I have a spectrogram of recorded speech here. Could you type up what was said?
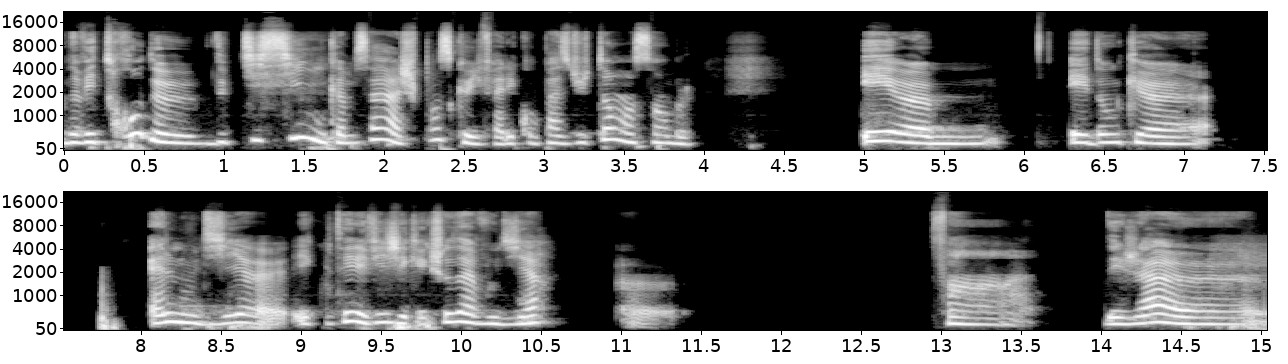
on avait trop de, petits signes comme ça. Je pense qu'il fallait qu'on passe du temps ensemble. Et, euh, et donc, euh, elle nous dit, euh, écoutez les filles, j'ai quelque chose à vous dire. Enfin, déjà,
